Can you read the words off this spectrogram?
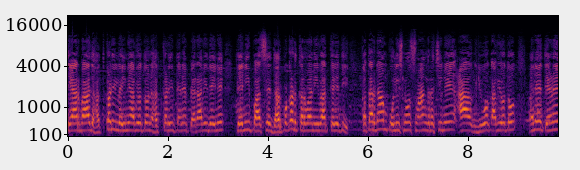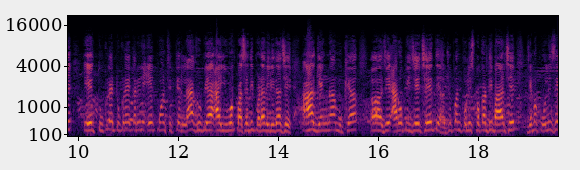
ત્યારબાદ હથકડી લઈને આવ્યો હતો અને હથકડી તેને પહેરાવી દઈને તેની પાસે ધરપકડ કરવાની વાત કરી હતી. કતારગામ પોલીસનો સ્વાંગ રચીને આ યુવક આવ્યો હતો અને તેણે એ ટુકડે ટુકડે કરીને એક સિત્તેર લાખ રૂપિયા આ યુવક પાસેથી પડાવી લીધા છે. આ ગેંગના મુખ્ય જે આરોપી જે છે તે હજુ પણ પોલીસ પકડથી બહાર છે. જેમાં પોલીસે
